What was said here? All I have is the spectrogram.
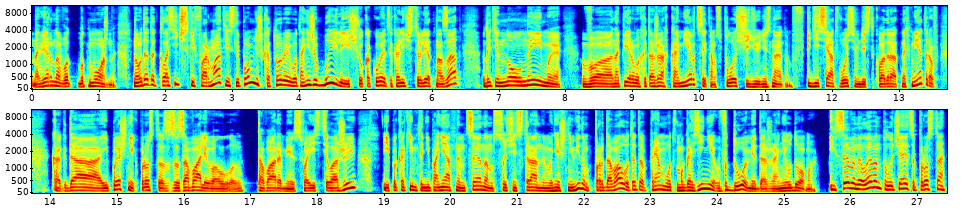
Наверное, вот, вот можно. Но вот этот классический формат, если помнишь, которые вот они же были еще какое-то количество лет назад, вот эти ноунеймы в, на первых этажах коммерции, там, с площадью, не знаю, там, в 50-80 квадратных метров, когда ИПшник просто заваливал товарами свои стеллажи и по каким-то непонятным ценам с очень странным внешним видом продавал вот это прямо вот в магазине в доме даже, а не у дома. И 7-Eleven, получается, просто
